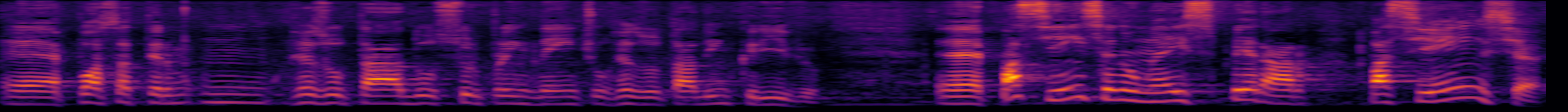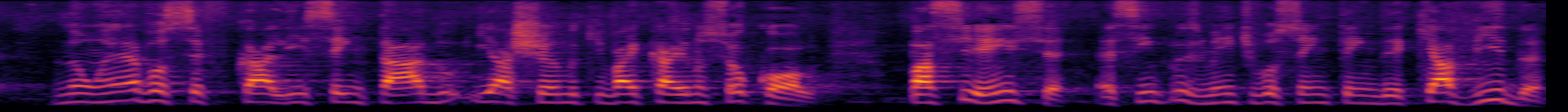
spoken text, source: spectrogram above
é, possa ter um resultado surpreendente, um resultado incrível. É, paciência não é esperar. Paciência não é você ficar ali sentado e achando que vai cair no seu colo. Paciência é simplesmente você entender que a vida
